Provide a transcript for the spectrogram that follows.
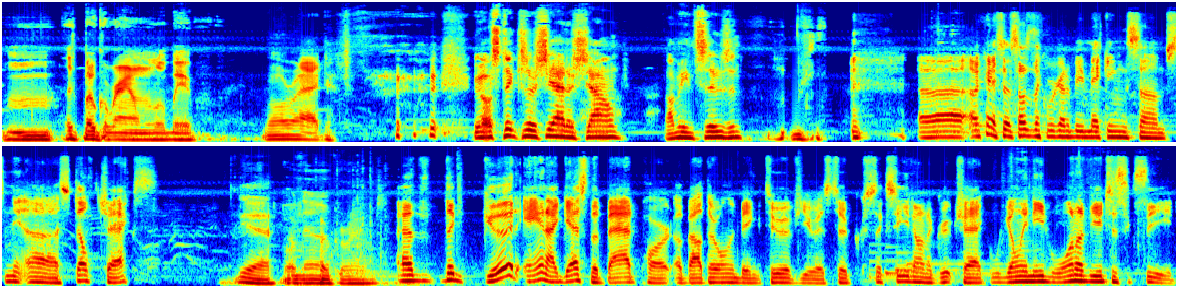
mm, let's poke around a little bit. All right. you gonna stick to the shadow, Sean? I mean, Susan. Uh, okay, so it sounds like we're going to be making some sne- uh, stealth checks. Yeah. Oh, no. Poke around. Uh, the good and I guess the bad part about there only being two of you is to succeed on a group check. We only need one of you to succeed.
